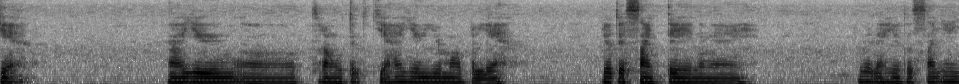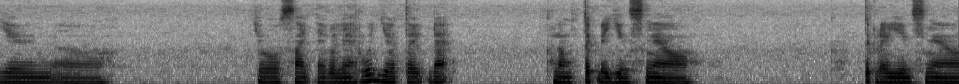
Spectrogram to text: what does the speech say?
ជាក់ ហើយយើងត្រង់ទឹកត្រជាក់ហើយយើងយកមកប្រលះយកតែសាច់ទេហ្នឹងហើយវាលះយកតែសាច់ហើយយើងអឺចូលសាច់ដែលប្រលះរួចយកទៅដាក់ក្នុងទឹកដែលយើងស្ងោរទឹកដែលយើងស្ងោរ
